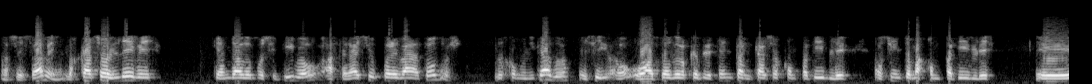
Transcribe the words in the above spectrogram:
No se saben. Los casos leves que han dado positivo, ¿hacerá eso prueba a todos? los comunicados, es decir, o, a todos los que presentan casos compatibles o síntomas compatibles eh,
